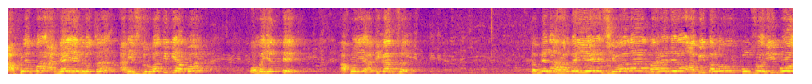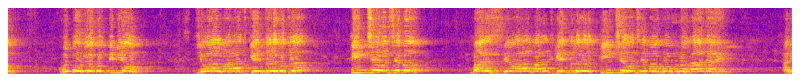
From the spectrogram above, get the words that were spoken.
आपल्या पण अन्याय एमएलच आणि सुरुवाती ती आपण ओम येते आपण अधिकार तमने ना हरदय शिवालाल महाराजेराव अभी तळू कुंसो ही बोल. खोटो हो कोणती बिया शिवालाल महाराज केंद्र लगोच तीनशे वर्षे मग. महाराज शिवालाल महाराज केंद्र लगोच तीनशे वर्षे मग गुरु राज आहे. आणि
